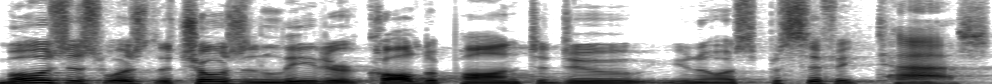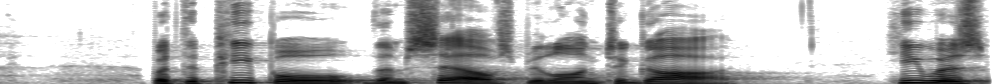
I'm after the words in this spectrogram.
Moses was the chosen leader called upon to do you know, a specific task, but the people themselves belong to God. He was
